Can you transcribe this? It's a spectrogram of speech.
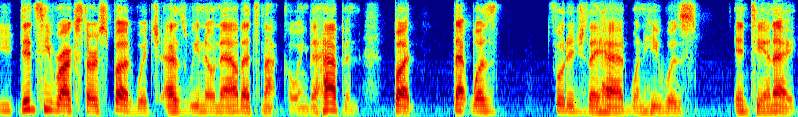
You did see Rockstar Spud, which, as we know now, that's not going to happen. But that was footage they had when he was in TNA.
